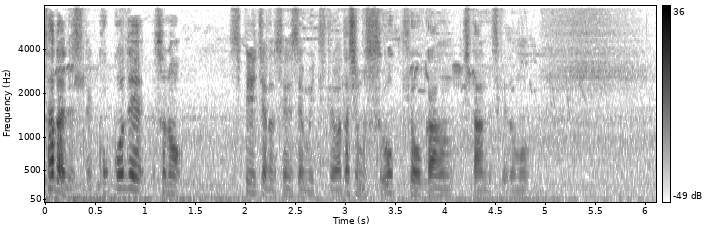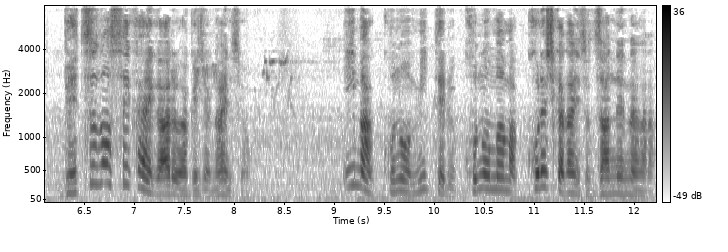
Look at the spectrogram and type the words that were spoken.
ただですねここでそのスピリチュアルの先生も言ってて私もすごく共感したんですけども別の世界があるわけじゃないんですよ。今この見てるこのままこれしかないんですよ残念ながら。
